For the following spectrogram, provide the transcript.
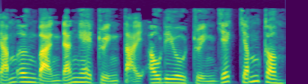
Cảm ơn bạn đã nghe truyện tại audio truyện z.com.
